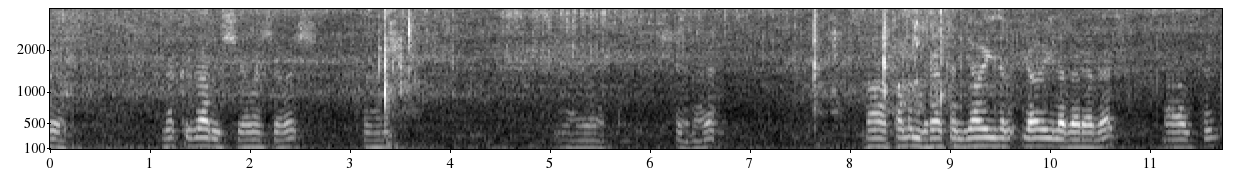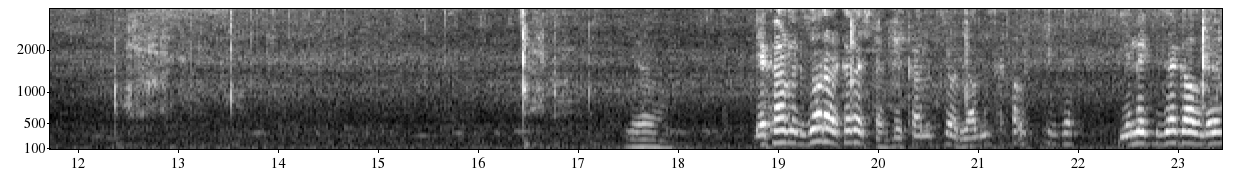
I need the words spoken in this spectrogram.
evet, kızarmış yavaş yavaş. Koyalım. Evet. Şöyle dağıtalım biraz hem yağıyla, yağıyla beraber dağılsın. Ya. Bekarlık zor arkadaşlar. Bekarlık zor. Yalnız kaldık biz de. Yemek bize kaldı.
